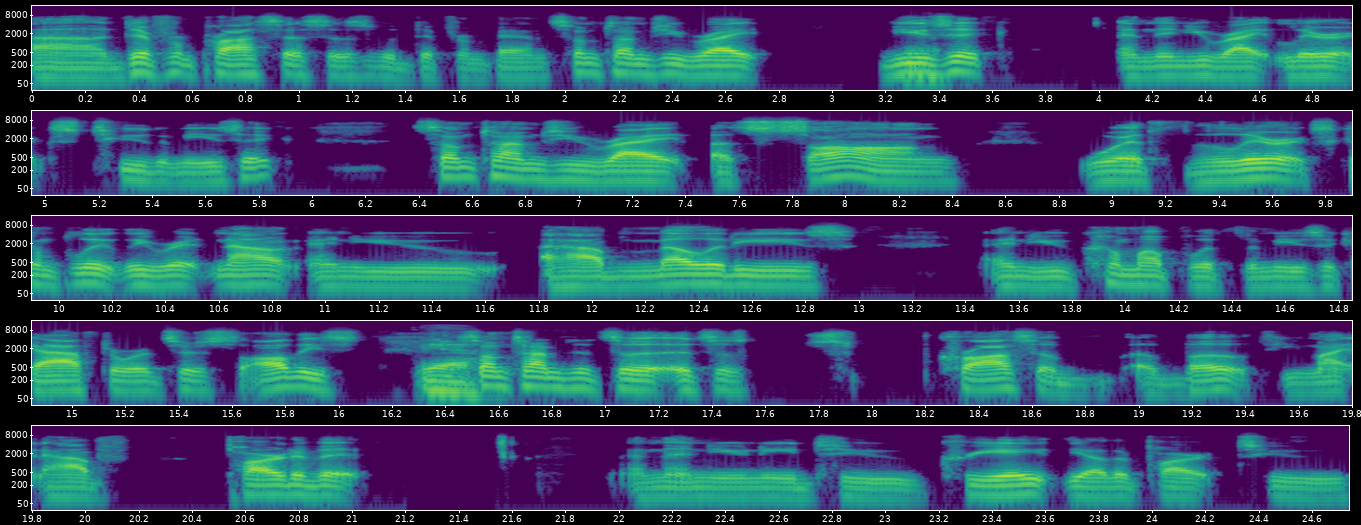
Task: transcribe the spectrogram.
uh, different processes with different bands. Sometimes you write music and then you write lyrics to the music. Sometimes you write a song with the lyrics completely written out and you have melodies and you come up with the music afterwards. There's all these. Yeah. Sometimes it's a it's a cross of, of both. You might have part of it and then you need to create the other part to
